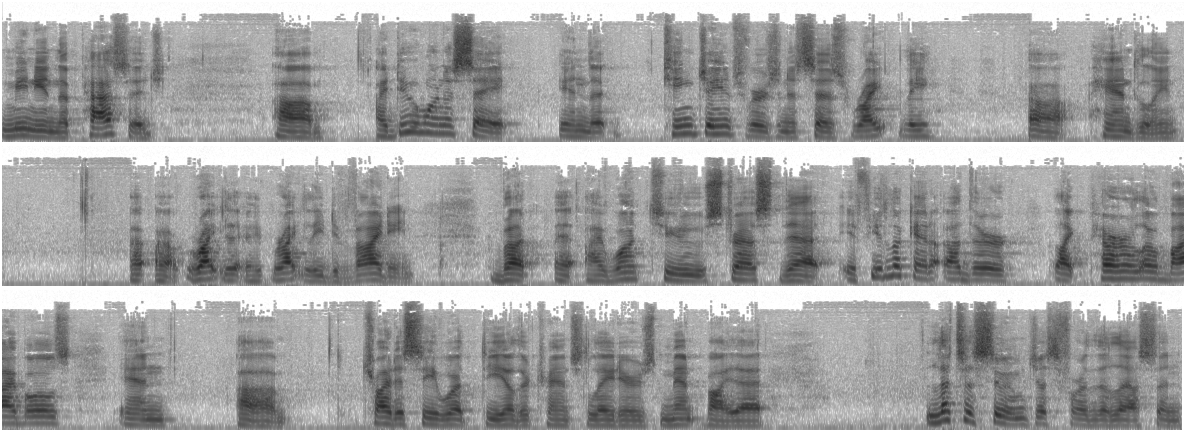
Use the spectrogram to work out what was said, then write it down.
meaning the passage, um, I do want to say in the King James Version it says rightly uh, handling, uh, uh, rightly, rightly dividing. But uh, I want to stress that if you look at other, like parallel Bibles, and um, try to see what the other translators meant by that, let's assume, just for the lesson,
